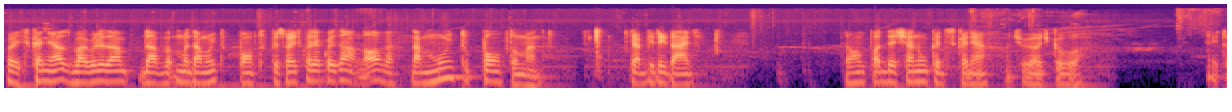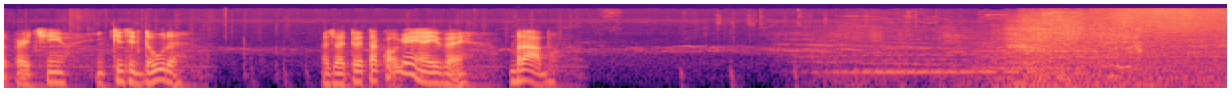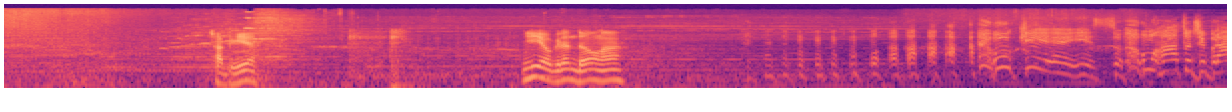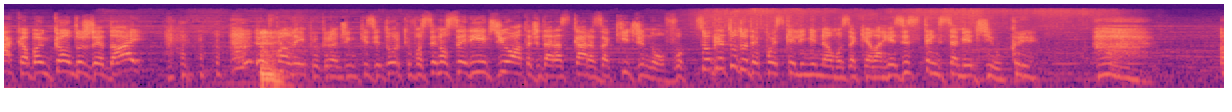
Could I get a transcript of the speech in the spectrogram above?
Pô, escanear os bagulhos dá, dá, dá muito ponto. Principalmente quando é coisa nova. Dá muito ponto, mano. De habilidade. Então não pode deixar nunca de escanear. Deixa eu ver onde que eu vou. Aí, tô pertinho. Inquisidora. Mas vai tretar com alguém aí, velho. Brabo. Sabia? Ih, é o grandão lá. O que é isso? Um rato de braca bancando Jedi? Eu falei pro grande inquisidor que você não seria idiota de dar as caras aqui de novo. Sobretudo depois que eliminamos aquela resistência medíocre. Ah,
